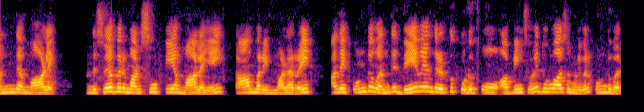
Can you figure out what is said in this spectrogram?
அந்த மாலை அந்த சிவபெருமான் சூட்டிய மாலையை தாமரை மலரை அதை கொண்டு வந்து தேவேந்திரருக்கு கொடுப்போம் அப்படின்னு சொல்லி துர்வாச முனிவர் கொண்டு வர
